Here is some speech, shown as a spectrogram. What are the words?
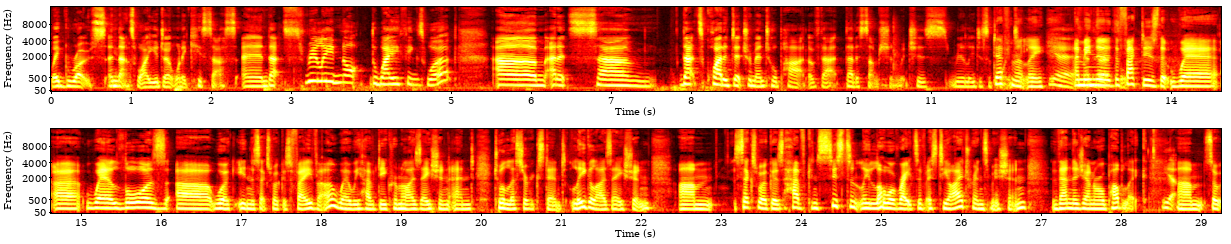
we're gross, and that's why you don't want to kiss us. And that's really not the way things work. Um, and it's um, that's quite a detrimental part of that that assumption, which is really disappointing. Definitely. Yeah. I mean, the, the fact is that where uh, where laws uh, work in the sex workers' favour, where we have decriminalisation and to a lesser extent legalisation, um, sex workers have consistently lower rates of STI transmission than the general public. Yeah. Um, so,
